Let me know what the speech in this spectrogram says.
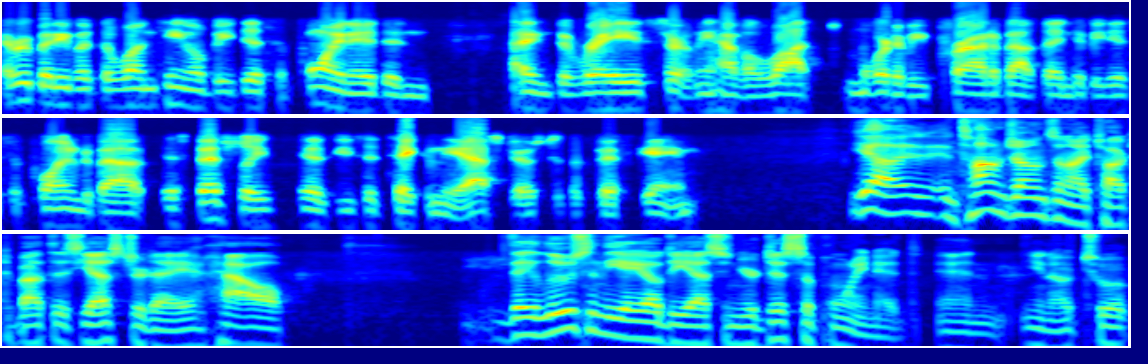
everybody but the one team will be disappointed. And I think the Rays certainly have a lot more to be proud about than to be disappointed about, especially, as you said, taking the Astros to the fifth game. Yeah. And Tom Jones and I talked about this yesterday, how – they lose in the ALDS and you're disappointed and you know to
